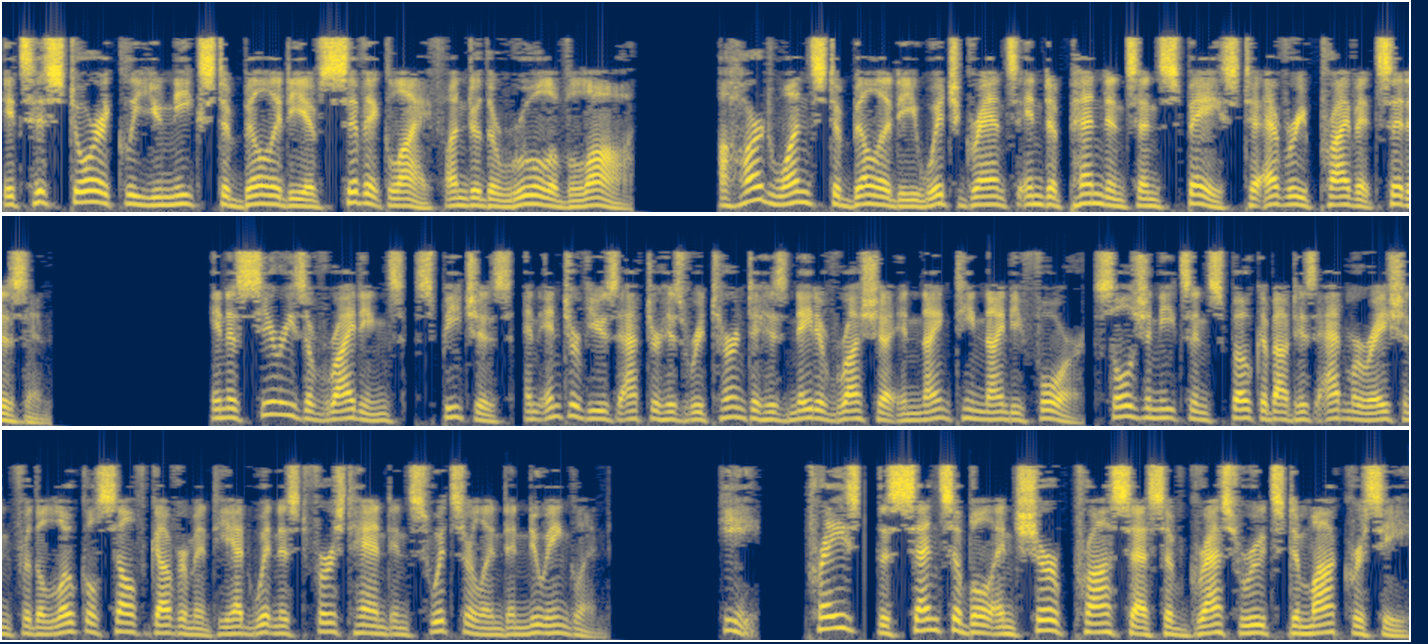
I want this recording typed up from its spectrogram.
its historically unique stability of civic life under the rule of law—a hard-won stability which grants independence and space to every private citizen." In a series of writings, speeches, and interviews after his return to his native Russia in 1994, Solzhenitsyn spoke about his admiration for the local self-government he had witnessed firsthand in Switzerland and New England. He praised the sensible and sure process of grassroots democracy,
